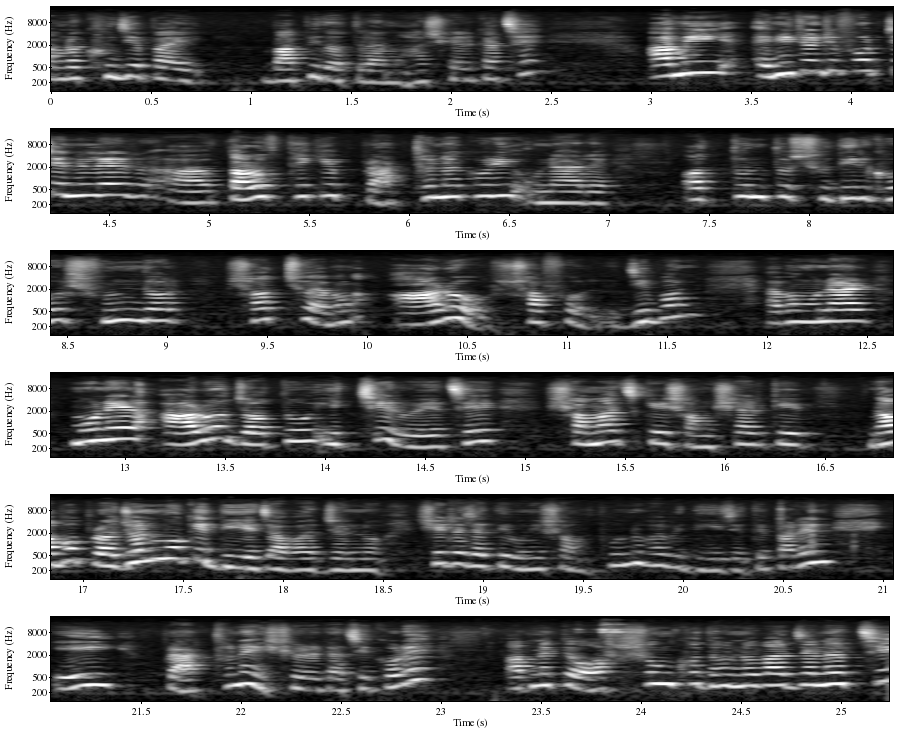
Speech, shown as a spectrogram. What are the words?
আমরা খুঁজে পাই বাপি দত্তরায় মহাশয়ের কাছে। আমি এনি টোয়েন্টি ফোর চ্যানেলের তরফ থেকে প্রার্থনা করি ওনার অত্যন্ত সুদীর্ঘ, সুন্দর, স্বচ্ছ এবং আরও সফল জীবন এবং ওনার মনের আরও যত ইচ্ছে রয়েছে সমাজকে, সংসারকে, নবপ্রজন্মকে দিয়ে যাওয়ার জন্য সেটা যাতে উনি সম্পূর্ণভাবে দিয়ে যেতে পারেন, এই প্রার্থনা ঈশ্বরের কাছে করে আপনাকে অসংখ্য ধন্যবাদ জানাচ্ছি।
